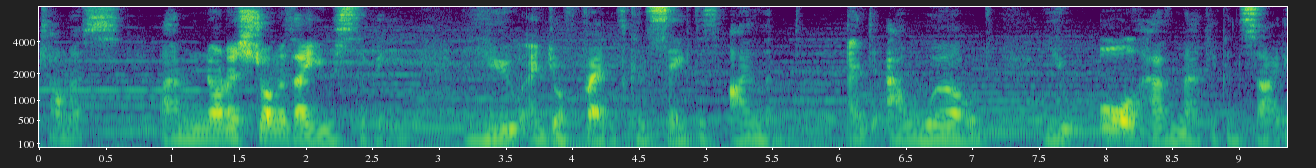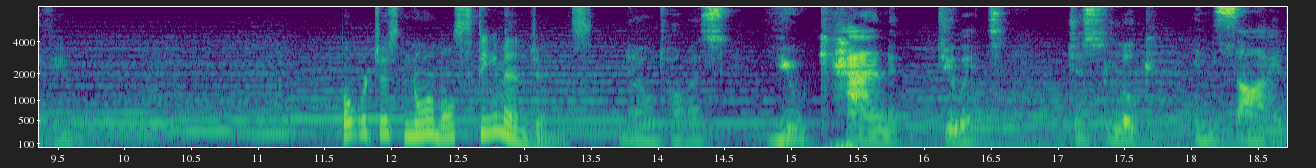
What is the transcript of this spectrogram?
Thomas, I am not as strong as I used to be. You and your friends can save this island and our world. You all have magic inside of you. But we're just normal steam engines. No, Thomas, you can do it. Just look inside.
